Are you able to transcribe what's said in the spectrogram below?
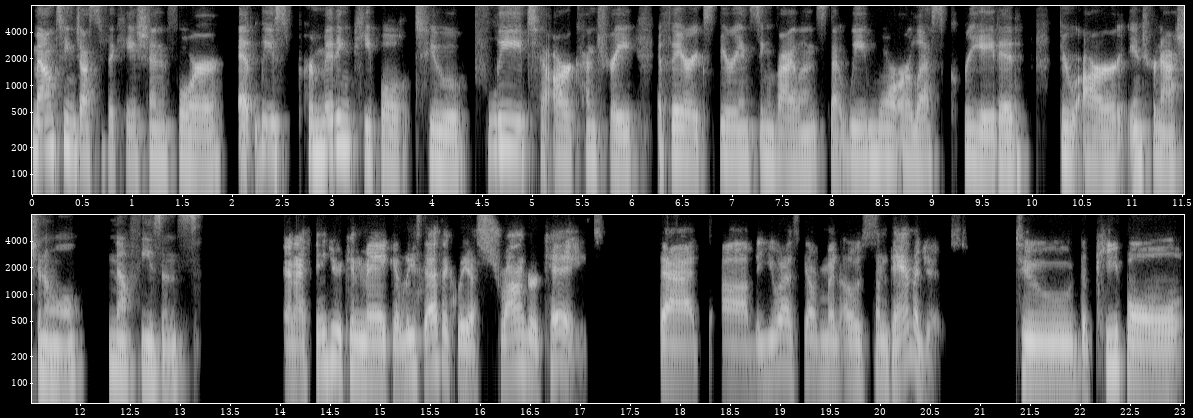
mounting justification for at least permitting people to flee to our country if they are experiencing violence that we more or less created through our international malfeasance. And I think you can make, at least ethically, a stronger case that uh, the US government owes some damages to the people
